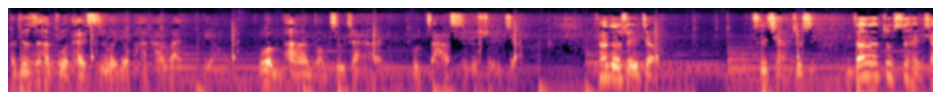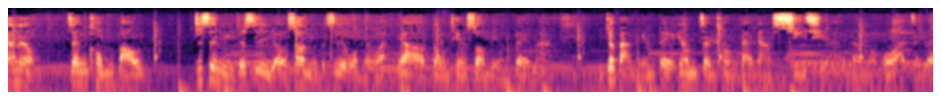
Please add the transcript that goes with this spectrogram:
可就是它做太湿润，又怕它烂掉。我很怕那种吃起来很不扎实的水饺。它这个水饺吃起来就是，你知道，它就是很像那种真空包，就是你就是有时候你不是我们玩要冬天收棉被吗？你就把棉被用真空袋这样吸起来，那种哇，整个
